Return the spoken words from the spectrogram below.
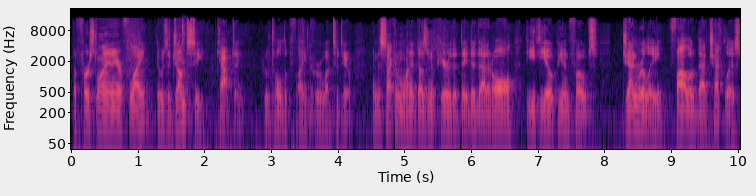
the first Lion Air flight, it was a jump seat captain who told the flight crew what to do. And the second one, it doesn't appear that they did that at all. The Ethiopian folks generally followed that checklist,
